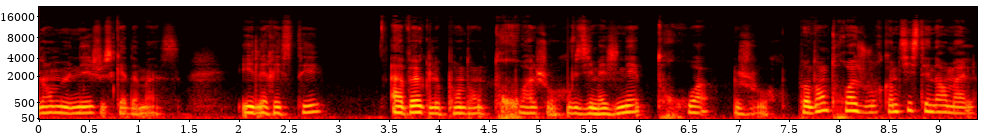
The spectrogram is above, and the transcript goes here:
l'emmener jusqu'à Damas. Et il est resté aveugle pendant trois jours. Vous imaginez trois jours. Pendant trois jours, comme si c'était normal.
